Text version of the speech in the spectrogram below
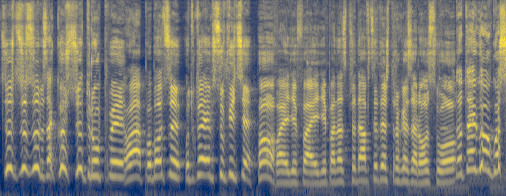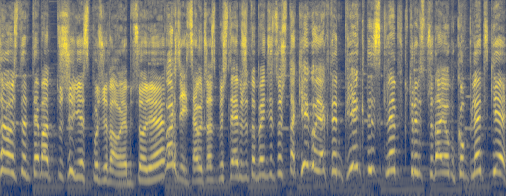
Co, co są za kościotrupy? Ła, pomocy! Utknąłem w suficie. O, fajnie, fajnie. Pana sprzedawcy też trochę zarosło. Do tego ogłaszając ten temat, to się nie spodziewałem, co nie? Bardziej cały czas myślałem, że to będzie coś takiego jak ten piękny sklep, w którym sprzedają kompletnie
